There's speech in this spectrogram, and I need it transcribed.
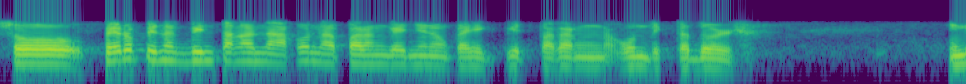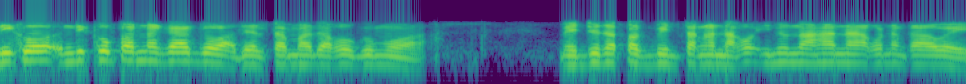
So, pero pinagbintangan na ako na parang ganyan ang kahigpit, parang akong diktador. Hindi ko hindi ko pa nagagawa dahil tamad ako gumawa. Medyo napagbintangan ako, inunahan na ako ng kaway.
